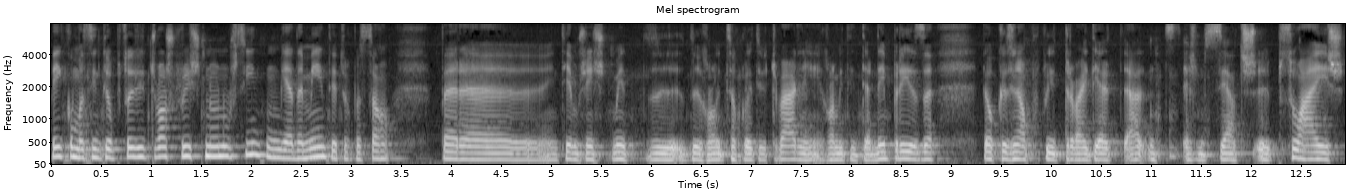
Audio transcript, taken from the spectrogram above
bem como as interrupções e intervalos previstos no número 5, nomeadamente a interrupção para, em termos de instrumento de, de regulamentação coletiva de trabalho, em regulamento interno da empresa, é ocasional por período de trabalho de as necessidades eh, pessoais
